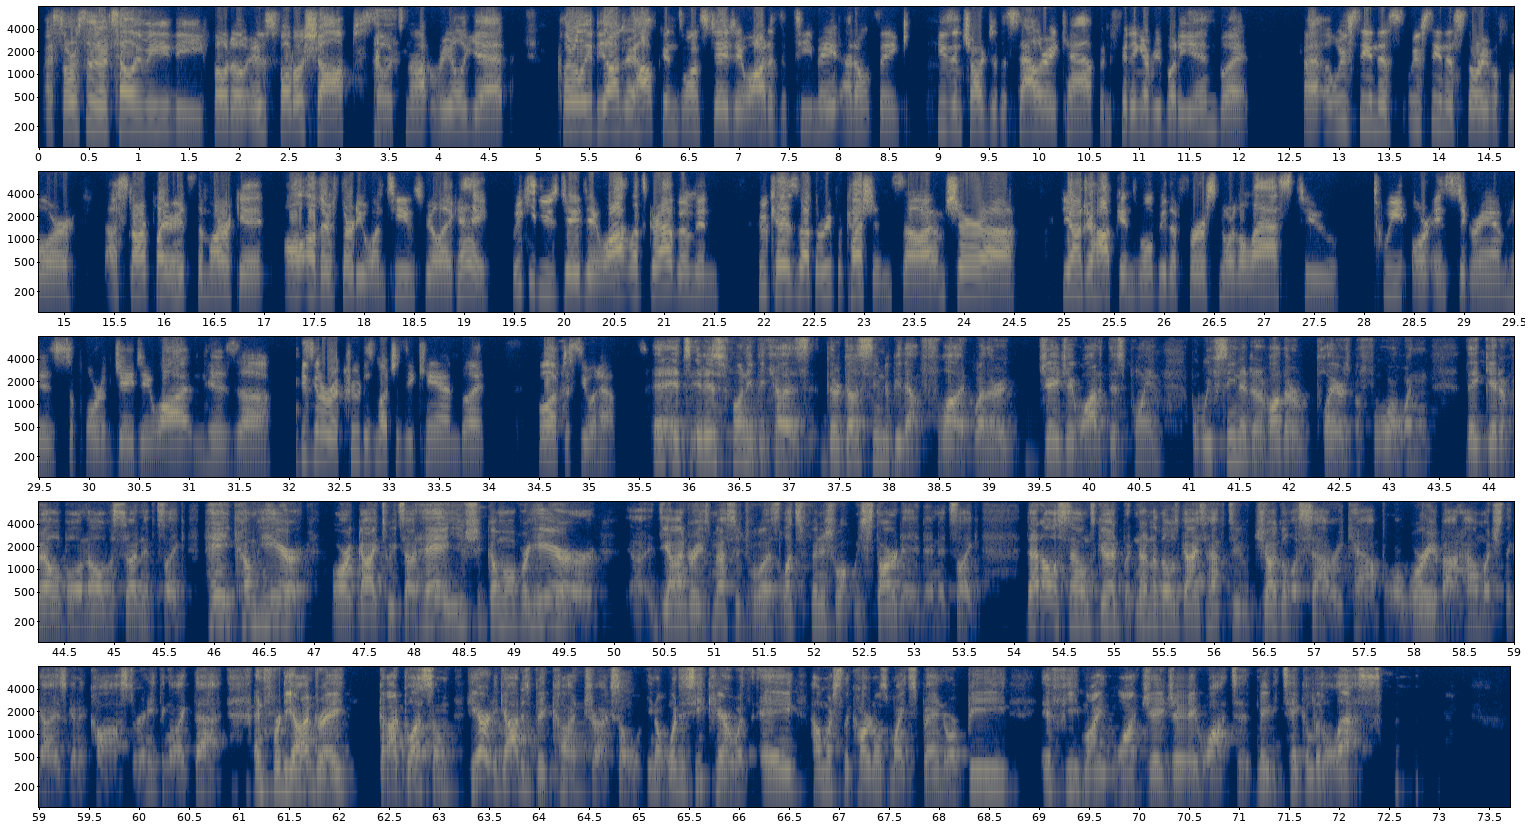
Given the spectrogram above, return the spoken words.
My sources are telling me the photo is photoshopped, so it's not real yet. Clearly, DeAndre Hopkins wants JJ Watt as a teammate. I don't think he's in charge of the salary cap and fitting everybody in, but uh, we've seen this. We've seen this story before. A star player hits the market. All other 31 teams feel like, hey, we could use JJ Watt. Let's grab him, and who cares about the repercussions? So I'm sure uh, DeAndre Hopkins won't be the first nor the last to tweet or Instagram his support of JJ Watt and his uh, he's going to recruit as much as he can, but we'll have to see what happens. It's it is funny because there does seem to be that flood, whether JJ Watt at this point, but we've seen it of other players before when they get available and all of a sudden it's like, hey, come here, or a guy tweets out, hey, you should come over here. Or uh, DeAndre's message was, let's finish what we started, and it's like that all sounds good, but none of those guys have to juggle a salary cap or worry about how much the guy is going to cost or anything like that. And for DeAndre, God bless him, he already got his big contract. So, you know, what does he care with A, how much the Cardinals might spend, or B, if he might want JJ Watt to maybe take a little less?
